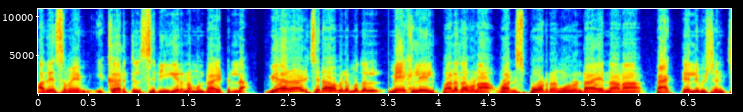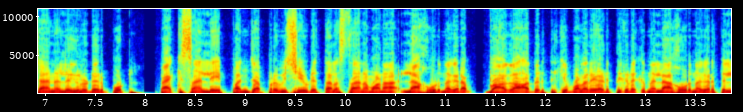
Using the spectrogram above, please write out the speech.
അതേസമയം ഇക്കാര്യത്തിൽ സ്ഥിരീകരണം ഉണ്ടായിട്ടില്ല. വ്യാഴാഴ്ച രാവിലെ മുതൽ മേഖലയിൽ പലതവണ വൻ സ്ഫോടനങ്ങളുണ്ടായെന്നാണ് പാക് ടെലിവിഷൻ ചാനലുകളുടെ റിപ്പോർട്ട്. പാകിസ്ഥാനിലെ പഞ്ചാബ് പ്രവിശ്യയുടെ തലസ്ഥാനമാണ് ലാഹോർ നഗരം. വാഗ അതിർത്തിക്ക് വളരെ അടുത്ത് കിടക്കുന്ന ലാഹോർ നഗരത്തിൽ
